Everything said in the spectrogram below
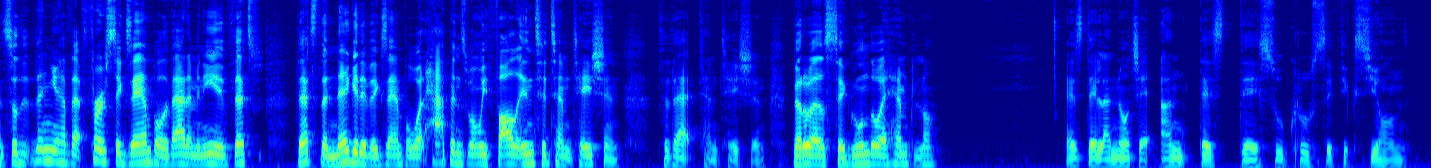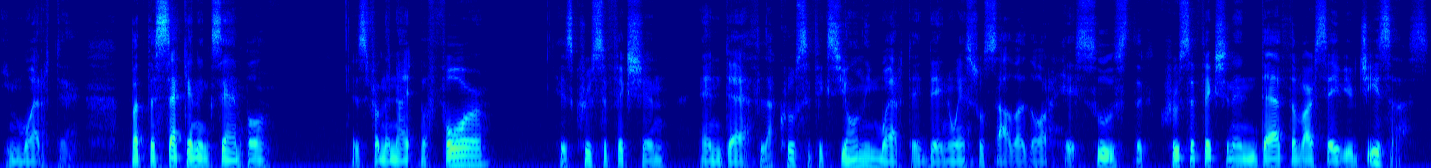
so then you have that first example of Adam and Eve. That's that's the negative example. What happens when we fall into temptation, to that temptation. Pero el segundo ejemplo es de la noche antes de su crucifixión y muerte. But the second example is from the night before his crucifixion and death, la crucifixión y muerte de nuestro Salvador Jesús, the crucifixion and death of our Savior Jesus.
